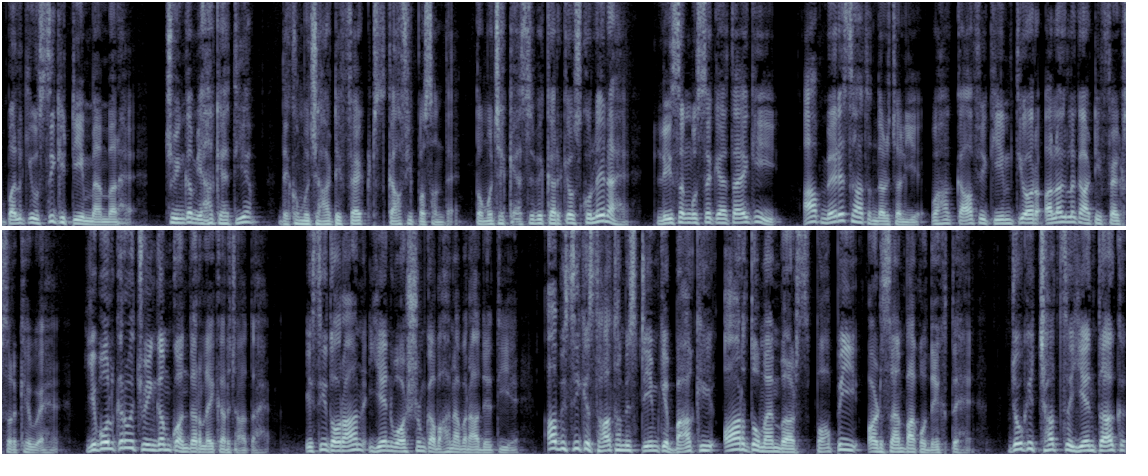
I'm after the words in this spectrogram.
बल्कि उसी की टीम मेंबर है। चुइंगम यहाँ कहती है, देखो, मुझे आर्टिफैक्ट काफ़ी पसंद है तो मुझे कैसे भी करके उसको लेना है? लीसंग उससे कहता है कि, आप मेरे साथ अंदर चलिए, वहाँ काफ़ी कीमती और अलग अलग आर्टिफैक्ट्स रखे हुए हैं। ये बोलकर वो चुइंगम को अंदर लेकर जाता है। इसी दौरान येन वॉशरूम का बहाना बना देती है। अब इसी के साथ हम इस टीम के बाकी और दो मेंबर्स, पॉपी और जैम्पा को देखते हैं, जो कि छत से येन तक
